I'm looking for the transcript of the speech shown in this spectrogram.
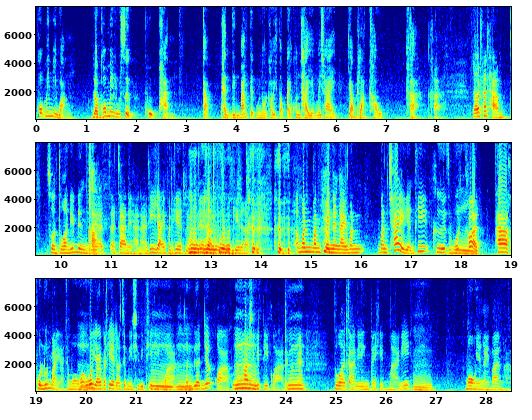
เพราะไม่มีหวัง แล้วก็ไม่รู้สึกผูกพันกับแผ่นดินบ้านเกิดเมืองนอนเขาอีกต่อไปคนไทยยังไม่ใช่ อย่าผลักเขาค่ะค่ะ แล้วถ้าถามส่วนตัวนิดนึงค่ะในอาอาจารย์ในฐานะที่ย้ายประเทศแล้วที่อาจารย์พูดเมื่อกี้นะคะมันมันเป็นยังไงมันมันใช่อย่างที่คือสมมติเขาอาจถ้าคนรุ่นใหม่อาจจะมองว่าโอ้ย้ายประเทศเราจะมีชีวิตที่ดีกว่าอืมเงินเดือนเยอะกว่า คุณภาพอืมชีวิตดีกว่าอะไรแบบเนี้ยอืมตัวอาจารย์เองไปเห็นมานี่อืมมองยังไงบ้างคะ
